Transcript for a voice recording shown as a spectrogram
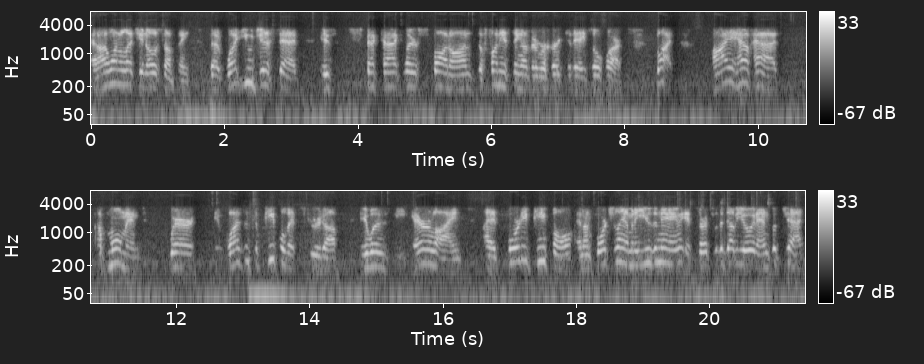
And I want to let you know something that what you just said is spectacular, spot on, the funniest thing I've ever heard today so far. But I have had a moment where it wasn't the people that screwed up, it was the airline. I had 40 people, and unfortunately, I'm going to use a name. It starts with a W and ends with Jet.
